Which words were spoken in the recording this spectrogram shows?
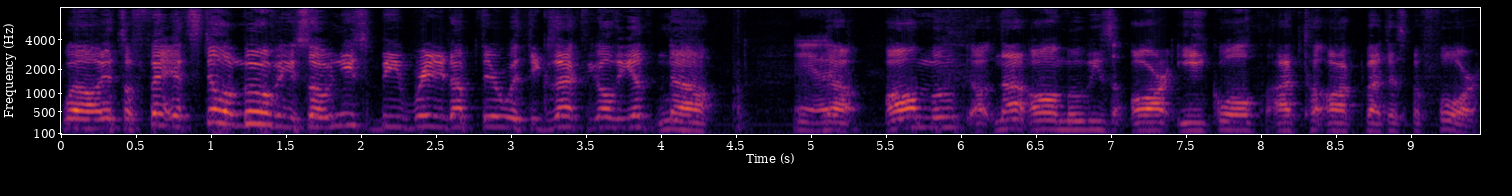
well, it's a fa- it's still a movie, so it needs to be rated up there with exactly all the other. No, Yeah, no. All mov- uh, not all movies are equal. I've talked about this before.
